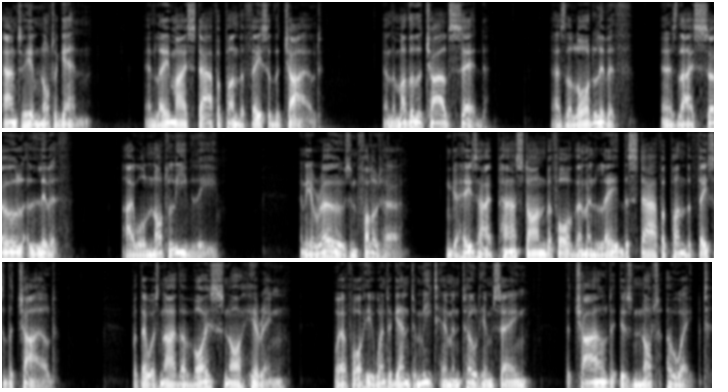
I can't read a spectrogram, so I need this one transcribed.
answer him not again. And lay my staff upon the face of the child. And the mother of the child said, As the Lord liveth, and as thy soul liveth, I will not leave thee. And he arose and followed her. And Gehazi passed on before them, and laid the staff upon the face of the child. But there was neither voice nor hearing. Wherefore he went again to meet him, and told him, saying, The child is not awaked.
